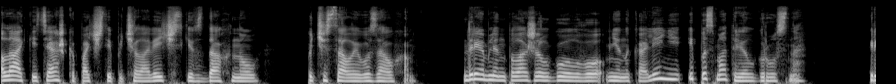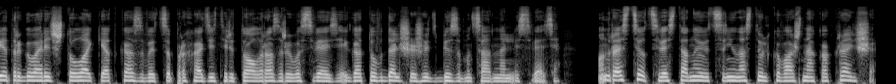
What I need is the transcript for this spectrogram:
Лаки тяжко, почти по-человечески вздохнул, почесал его за ухом. Дремлин положил голову мне на колени и посмотрел грустно. Кретор говорит, что Лаки отказывается проходить ритуал разрыва связи и готов дальше жить без эмоциональной связи. Он растет, связь становится не настолько важна, как раньше.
